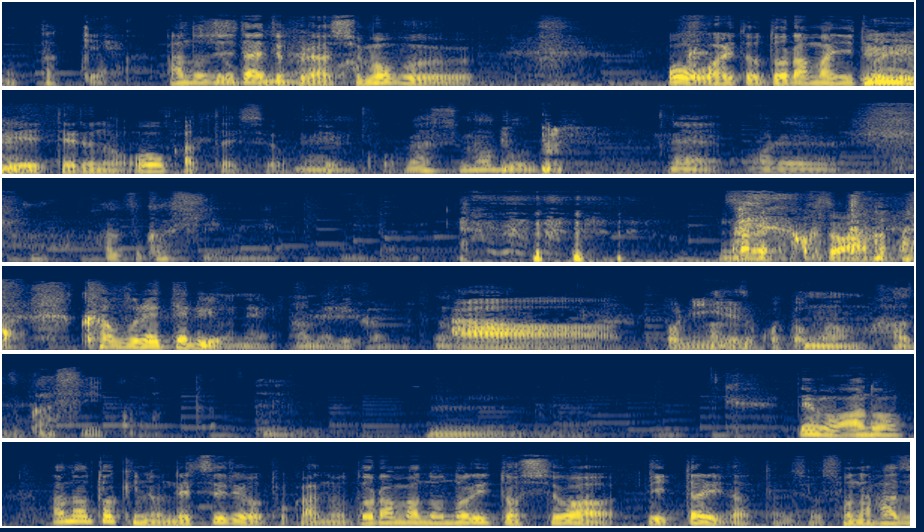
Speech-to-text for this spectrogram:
あったっけ？あの時代ってフラッシュモブを割とドラマに取り入れてるの多かったですよ、うん結構フ。ラッシュモブ、ねあれ、は恥ずかしいよね。本されたことあるの？かぶれてるよね、アメリカに。うんああ、取り入れることうんが。恥ずかしいと思った。うんうん。でもあの、あの時の熱量とかあのドラマのノリとしてはぴったりだったんですよ。その恥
